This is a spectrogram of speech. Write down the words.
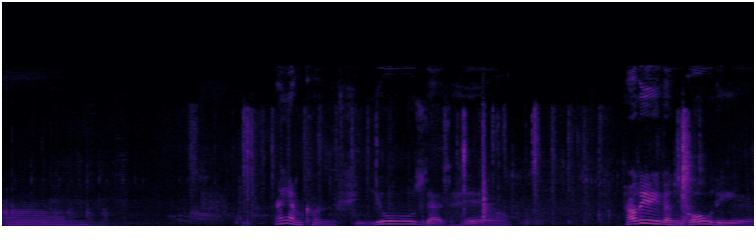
Um. I am confused as hell. How do you even go there?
